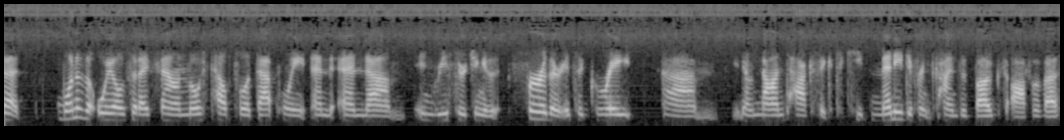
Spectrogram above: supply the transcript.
uh, one of the oils that I found most helpful at that point, and and um, in researching it further, it's a great um, you know non toxic to keep many different kinds of bugs off of us.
